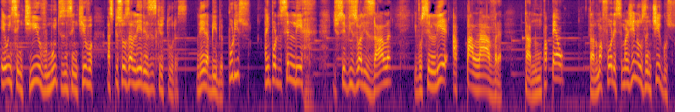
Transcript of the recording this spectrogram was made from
eu incentivo, muitos incentivam as pessoas a lerem as escrituras, ler a Bíblia? Por isso a importância de você ler, de você visualizá-la e você ler a palavra. Está num papel, está numa folha. Você imagina os antigos,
